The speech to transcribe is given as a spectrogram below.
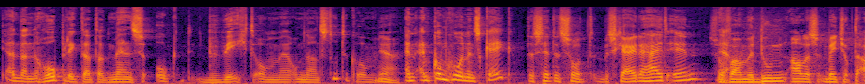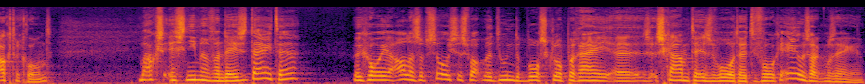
ja, dan hoop ik dat dat mensen ook beweegt om, uh, om naar ons toe te komen. Ja. En, en kom gewoon eens kijken. Er zit een soort bescheidenheid in. Zo van we doen alles een beetje op de achtergrond. Max is niet meer van deze tijd, hè? We gooien alles op socials wat we doen. De bosklopperij, schaamte is een woord uit de vorige eeuw, zou ik maar zeggen.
